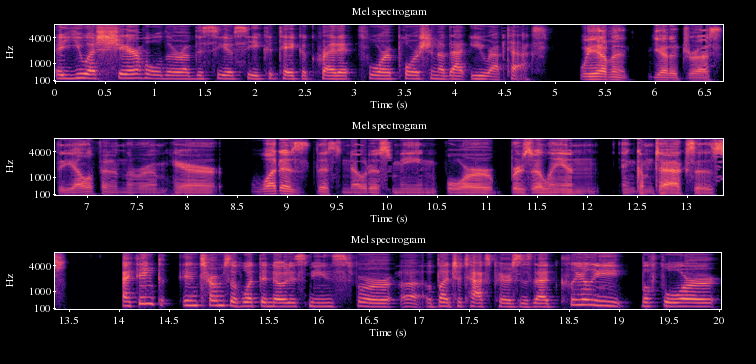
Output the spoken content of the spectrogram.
a U.S. shareholder of the CFC could take a credit for a portion of that IRAP tax. We haven't yet addressed the elephant in the room here. What does this notice mean for Brazilian income taxes? I think in terms of what the notice means for uh, a bunch of taxpayers is that clearly before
